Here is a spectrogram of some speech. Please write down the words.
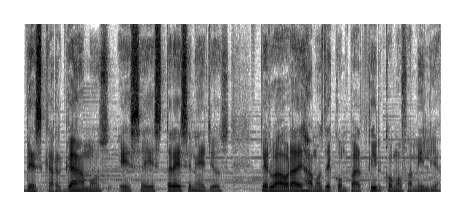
descargamos ese estrés en ellos, pero ahora dejamos de compartir como familia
